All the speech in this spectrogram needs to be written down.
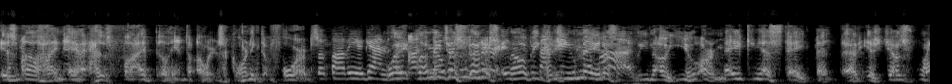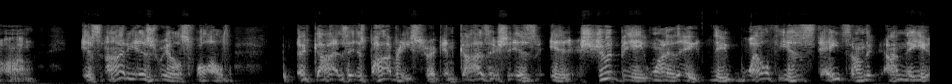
Ismail Haniyeh has five billion dollars, according to Forbes. But Bobby, again, Wait, uh, let me just finish. No, because you made a, Hamas. you know, you are making a statement that is just wrong. It's not Israel's fault that Gaza is poverty stricken. Gaza is, is should be one of the, the wealthiest states on the on the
